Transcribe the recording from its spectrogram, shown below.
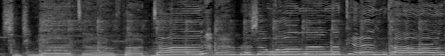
心情热得发烫，留下我们的天堂。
